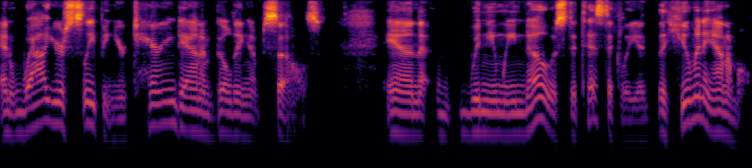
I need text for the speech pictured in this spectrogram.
and while you're sleeping, you're tearing down and building up cells. And when we know statistically, uh, the human animal,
